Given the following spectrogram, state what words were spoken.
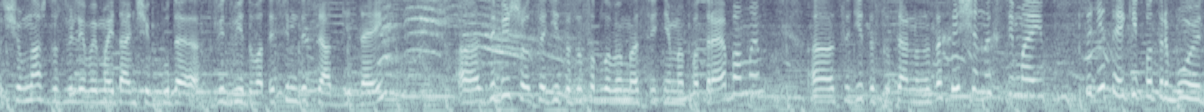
е, що в наш дозвіллєвий майданчик буде відвідувати 70 дітей. Е, Здебільшого це діти з особливими освітніми потребами, це діти з соціально незахищених сімей, це діти, які потребують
